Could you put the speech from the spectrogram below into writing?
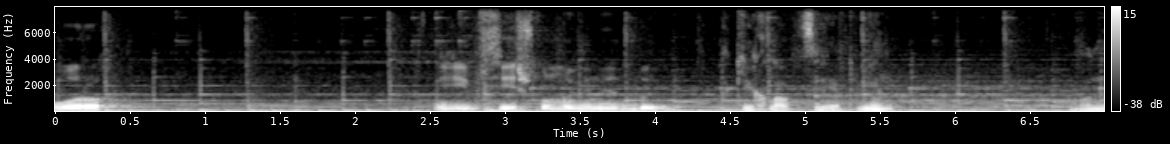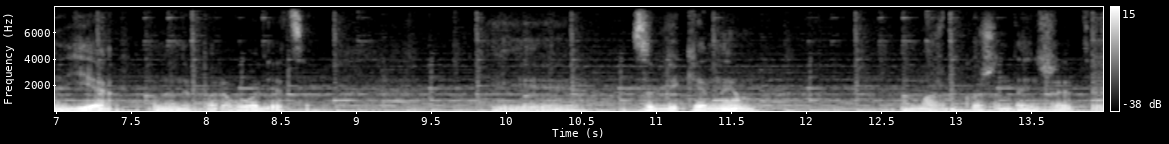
ворог. І всі штурми він відбив. Такі хлопці, як він, вони є, вони не переводяться. І завдяки ним ми можемо кожен день жити.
